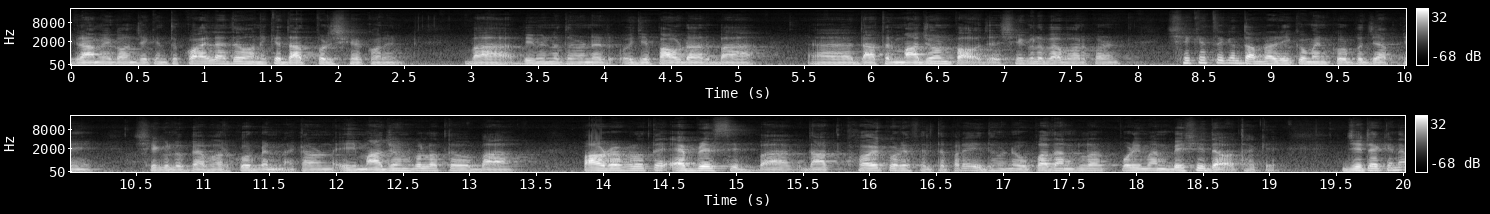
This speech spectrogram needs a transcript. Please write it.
গ্রামে গঞ্জে কিন্তু কয়লাতেও অনেকে দাঁত পরিষ্কার করেন। বা বিভিন্ন ধরনের ওই যে পাউডার বা দাঁতের মাজন পাওয়া যায়, সেগুলো ব্যবহার করেন। সেক্ষেত্রে কিন্তু আমরা রিকমেন্ড করব যে, আপনি সেগুলো ব্যবহার করবেন না। কারণ এই মাজনগুলোতেও বা পাউডারগুলোতে অ্যাব্রেসিভ বা দাঁত ক্ষয় করে ফেলতে পারে, এই ধরনের উপাদানগুলোর পরিমাণ বেশি দেওয়া থাকে, যেটা কিনা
